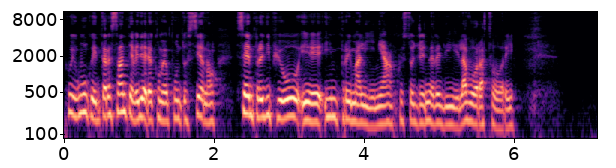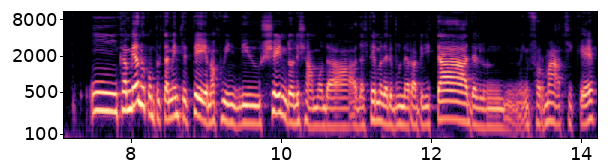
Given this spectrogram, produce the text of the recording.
Quindi comunque interessante vedere come appunto siano sempre di più eh, in prima linea questo genere di lavoratori. Um, cambiando completamente tema, quindi uscendo diciamo da, dal tema delle vulnerabilità, delle um, informatiche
